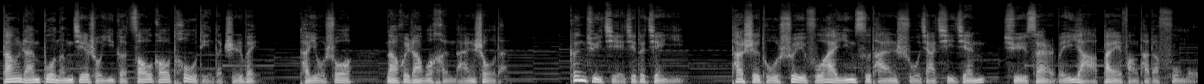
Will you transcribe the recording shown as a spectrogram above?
当然不能接受一个糟糕透顶的职位。他又说，那会让我很难受的。根据姐姐的建议，他试图说服爱因斯坦暑假期间去塞尔维亚拜访他的父母，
